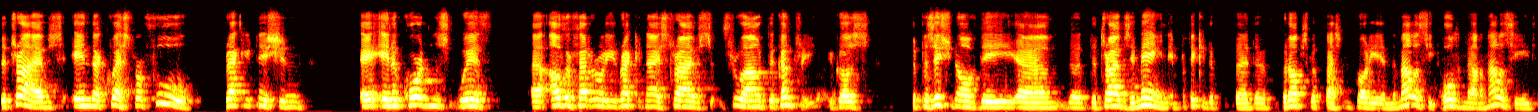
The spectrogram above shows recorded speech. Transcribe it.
the tribes in their quest for full recognition eh, in accordance with uh, other federally recognized tribes throughout the country? Because the position of the, um, the, the, tribes in Maine, in particular the, the Penobscot, Passamaquoddy, and the Maliseet, Houlton Valley Maliseet,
